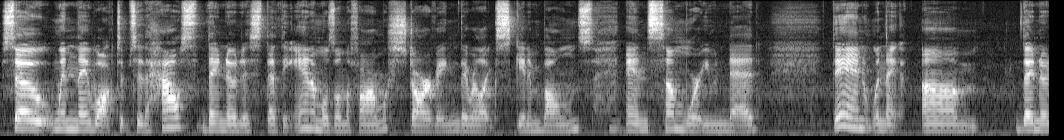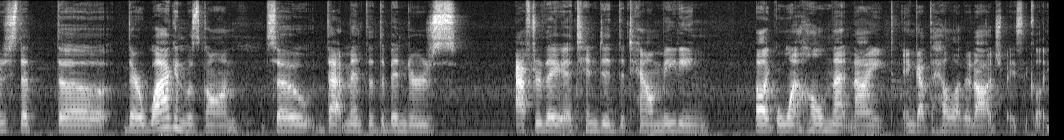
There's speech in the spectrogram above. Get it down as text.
So when they walked up to the house, they noticed that the animals on the farm were starving. They were like skin and bones, and some were even dead. Then when they um they noticed that the their wagon was gone. So that meant that the Benders after they attended the town meeting like went home that night and got the hell out of Dodge basically.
